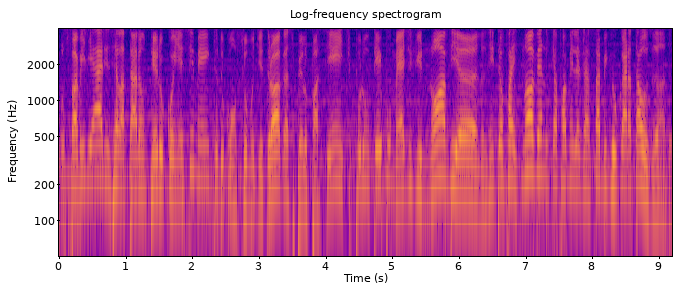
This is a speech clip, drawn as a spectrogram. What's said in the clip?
Os familiares relataram ter o conhecimento do consumo de drogas pelo paciente por um tempo médio de 9 anos. Então faz 9 anos que a família já sabe que o cara está usando.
